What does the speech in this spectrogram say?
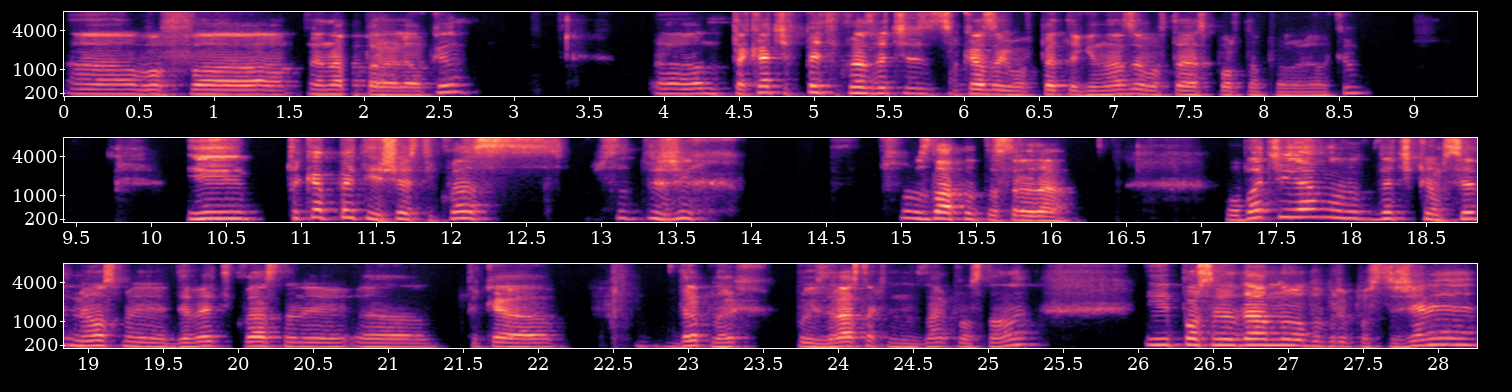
в а, една паралелка. А, така че в пети клас вече се оказах в пета гимназия, в тази спортна паралелка. И така пети и шести клас се движих в златната среда. Обаче явно вече към 7, 8, 9 клас, нали, а, така дръпнах, поизраснах, не знам какво стана. И после да давам много добри постижения.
